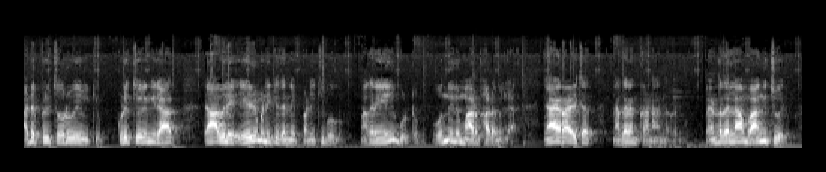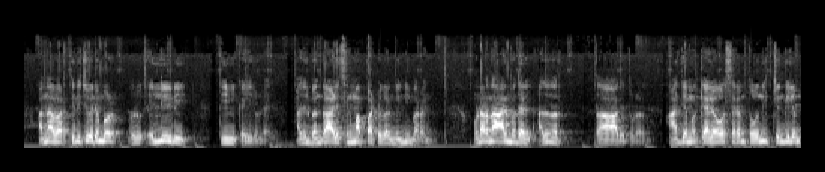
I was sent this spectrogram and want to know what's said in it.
അടുപ്പിൽ ചോറ് വേവിക്കും. കുളിച്ചൊരുങ്ങി രാ രാവിലെ ഏഴ് മണിക്ക് തന്നെ പണിക്ക് പോകും. മകനെയും കൂട്ടും. ഒന്നിലും ആർഭാടമില്ല. ഞായറാഴ്ച നഗരം കാണാൻ ഇറങ്ങും വേണ്ടതെല്ലാം വാങ്ങിച്ചു വരും. അന്ന് അവർ തിരിച്ചു വരുമ്പോൾ ഒരു L E D T V കയ്യിലുണ്ടായിരുന്നു. അതിൽ ബംഗാളി സിനിമാപ്പാട്ടുകൾ പാട്ടുകൾ മിന്നിമറഞ്ഞു ഉണർന്നാൽ മുതൽ അത് നിർത്താതെ തുടർന്നു. ആദ്യമൊക്കെ അലോസരം തോന്നിച്ചെങ്കിലും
